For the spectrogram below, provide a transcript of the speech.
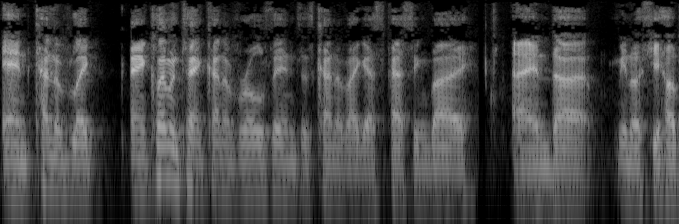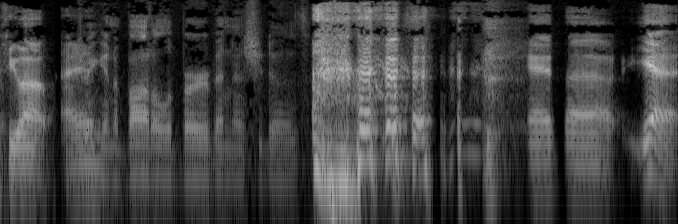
and kind of like, and Clementine kind of rolls in, just kind of, I guess, passing by, and uh, you know, she helps you out. And, Drinking a bottle of bourbon as she does. and uh, yeah,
